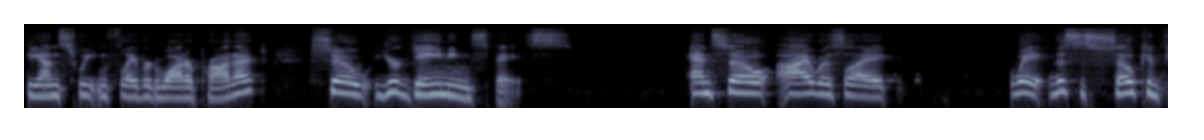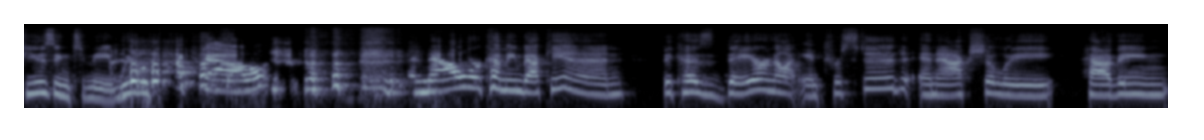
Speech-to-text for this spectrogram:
the unsweetened flavored water product. So you're gaining space. And so I was like, wait, this is so confusing to me. We were out and now we're coming back in because they are not interested in actually having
